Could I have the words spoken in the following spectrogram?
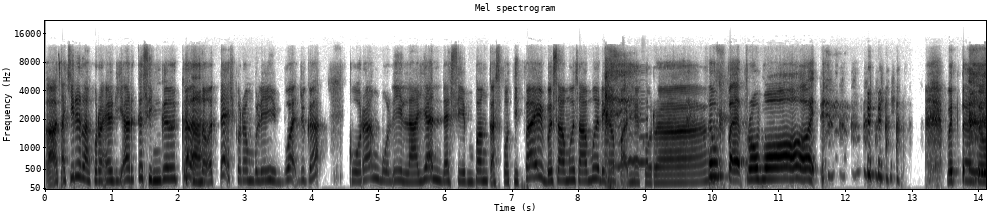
uh, tak kira lah korang LDR ke single ke Ha-ha. atau attach korang boleh buat juga. Korang boleh layan dan sembang kat Spotify bersama-sama dengan partner korang. Tempat promote. Betul tu.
